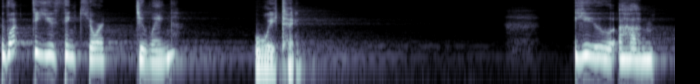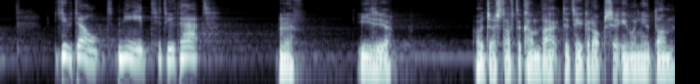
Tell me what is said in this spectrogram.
What do you think you're doing? Waiting. You, um, you don't need to do that. Eh, easier. I would just have to come back to take her up city when you're done.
